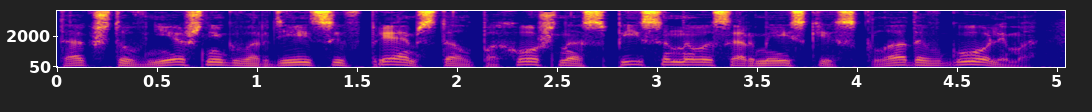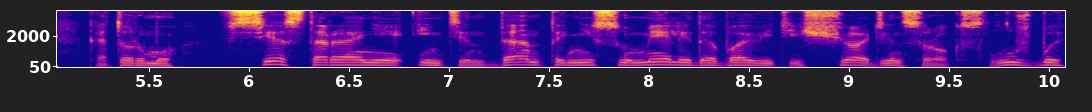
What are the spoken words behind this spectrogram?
Так что внешне гвардейцы впрямь стал похож на списанного с армейских складов голема, которому все старания интенданта не сумели добавить еще один срок службы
